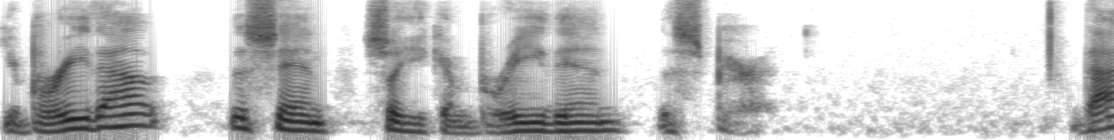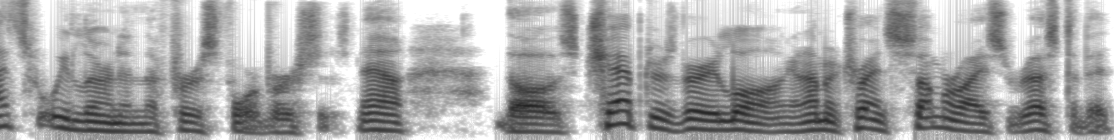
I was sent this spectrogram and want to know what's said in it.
you breathe out the sin so you can breathe in the Spirit. That's what we learn in the first four verses. Now, those chapters very long, and I'm going to try and summarize the rest of it.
